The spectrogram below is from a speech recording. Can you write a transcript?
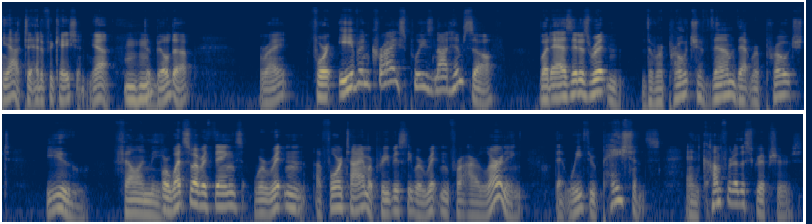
Yeah, to edification. Yeah, Mm-hmm. to build up. Right? For even Christ pleased not himself, but as it is written, the reproach of them that reproached you fell on me. For whatsoever things were written aforetime or previously were written for our learning, that we through patience and comfort of the scriptures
